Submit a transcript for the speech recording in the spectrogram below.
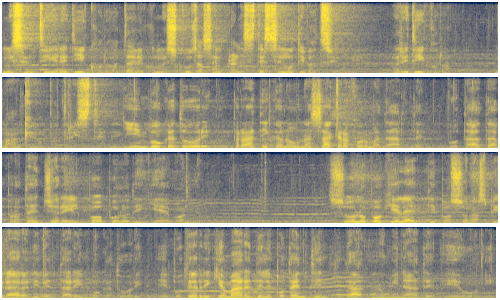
Mi sentii ridicolo a dare come scusa sempre le stesse motivazioni. Ridicolo, ma anche un po' triste. Gli invocatori praticano una sacra forma d'arte, votata a proteggere il popolo di Yevon. Solo pochi eletti possono aspirare a diventare invocatori e poter richiamare delle potenti entità nominate Eoni.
